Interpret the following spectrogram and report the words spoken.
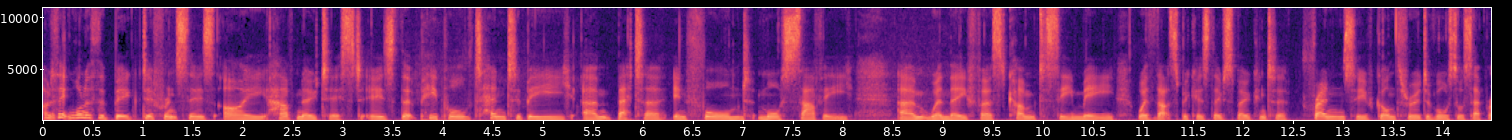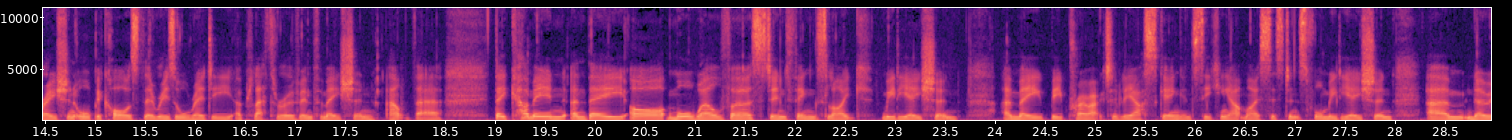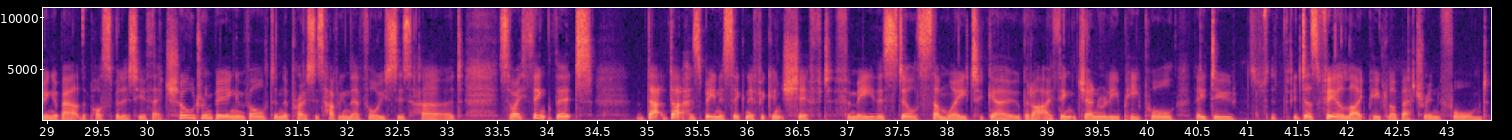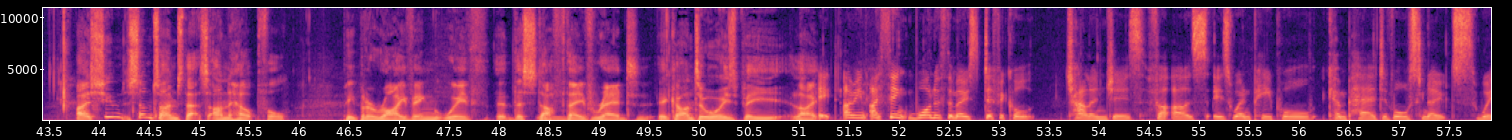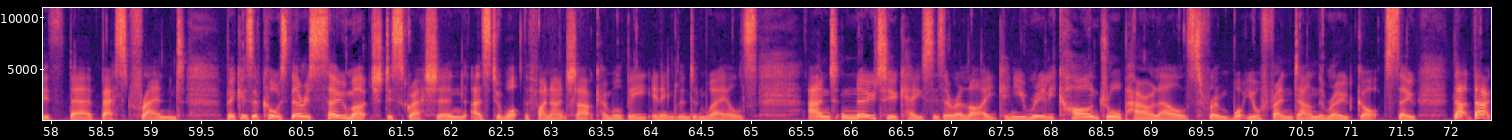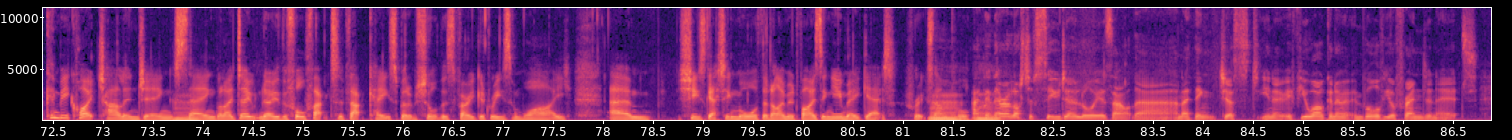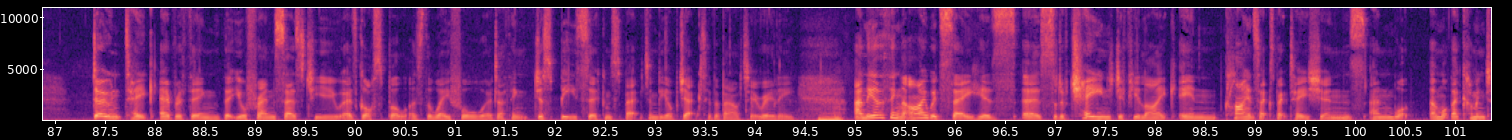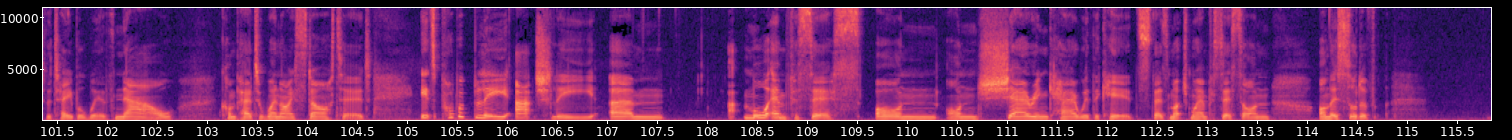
I think one of the big differences I have noticed is that people tend to be um, better informed, more savvy um, when they first come to see me, whether that's because they've spoken to friends who've gone through a divorce or separation or because there is already a plethora of information out there. They come in and they are more well versed in things like mediation and may be proactively asking and seeking out my assistance for mediation, um, knowing about the possibility of their children being involved in the process, having their voices heard. So I think that that that has been a significant shift for me. There's still some way to go, but I I think generally people they do. It does feel like people are better informed. I assume sometimes that's unhelpful. People arriving with the stuff mm. they've read. It can't always be like. It, I mean, I think one of the most difficult challenges for us is when people compare divorce notes with their best friend, because of course there is so much discretion as to what the financial outcome will be in England and Wales. And no two cases are alike, and you really can't draw parallels from what your friend down the road got. So that that can be quite challenging. Mm. Saying, "Well, I don't know the full facts of that case, but I'm sure there's very good reason why." Um, she's getting more than I'm advising you may get, for mm. example. Mm, I think there are a lot of pseudo lawyers out there, and I think just you know if you are going to involve your friend in it, don't take everything that your friend says to you as gospel as the way forward. I think just be circumspect and be objective about it, really. Mm. And the other thing that I would say has uh, sort of changed, if you like, in clients' expectations and what and what they're coming to the table with now compared to when I started, it's probably actually um, more emphasis on on sharing care with the kids. There's much more emphasis on on this sort of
